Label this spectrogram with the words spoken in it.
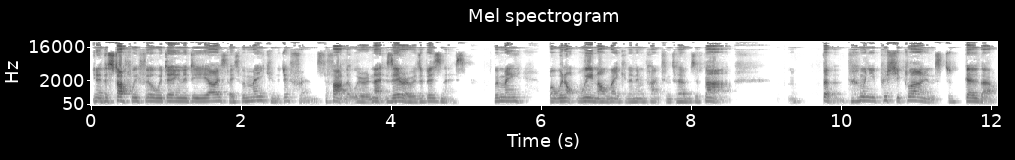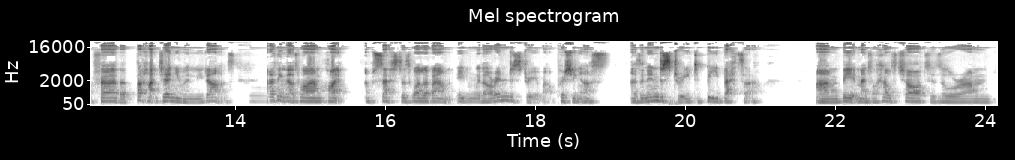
You know, the stuff we feel we're doing in the DEI space, we're making a difference. The fact that we're at net zero as a business, we may, well, we're not, we're not making an impact in terms of that. But when you push your clients to go that further, that genuinely does. Mm. And I think that's why I'm quite obsessed as well about even with our industry about pushing us as an industry to be better um, be it mental health charters or um,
